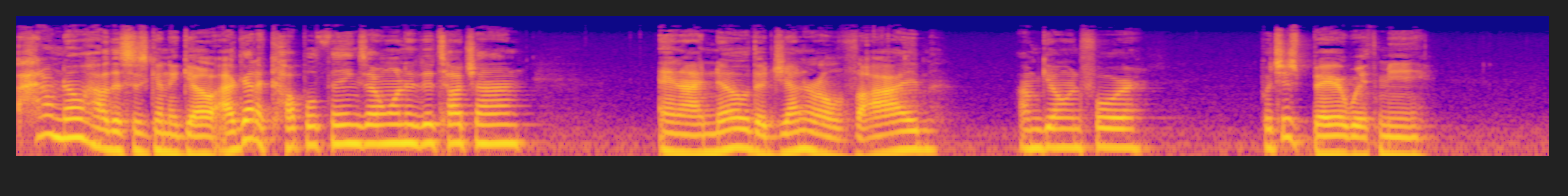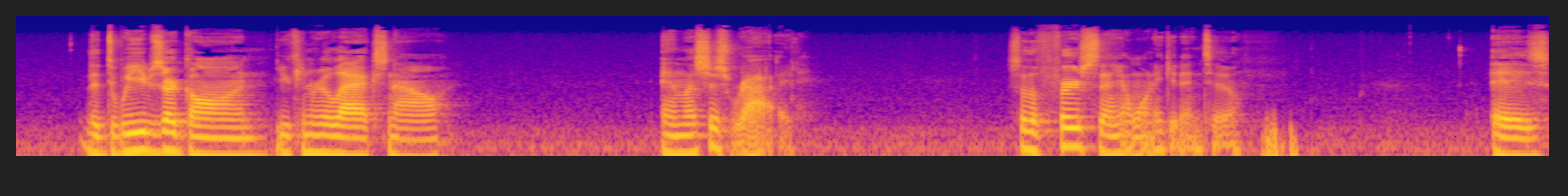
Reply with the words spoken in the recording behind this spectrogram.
I don't know how this is going to go. I've got a couple things I wanted to touch on. And I know the general vibe I'm going for. But just bear with me. The dweebs are gone. You can relax now. And let's just ride. So, the first thing I want to get into is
